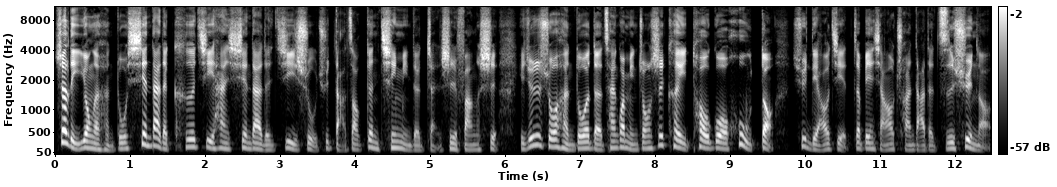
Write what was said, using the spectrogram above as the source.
这里用了很多现代的科技和现代的技术去打造更亲民的展示方式，也就是说，很多的参观民众是可以透过互动去了解这边想要传达的资讯哦。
